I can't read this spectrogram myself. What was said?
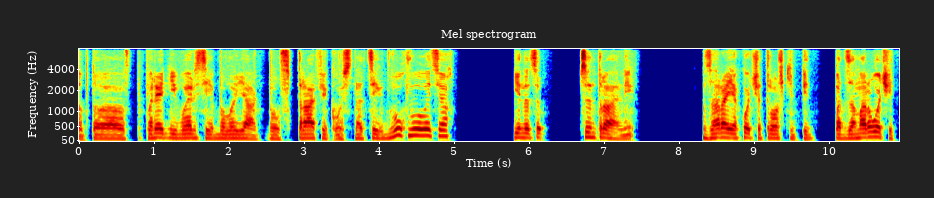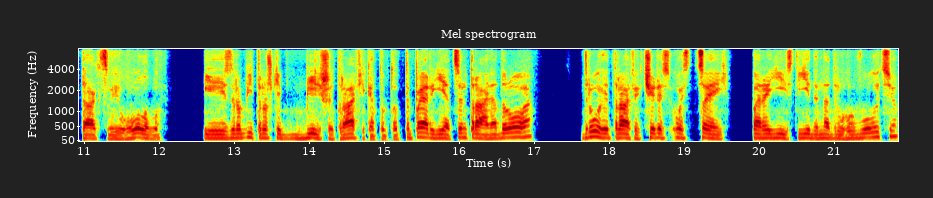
Тобто в попередній версії було як? Був трафік ось на цих двох вулицях і на це центральній. Зараз я хочу трошки під, підзаморочити так свою голову і зробити трошки більше трафіка. Тобто тепер є центральна дорога, другий трафік через ось цей переїзд їде на другу вулицю,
